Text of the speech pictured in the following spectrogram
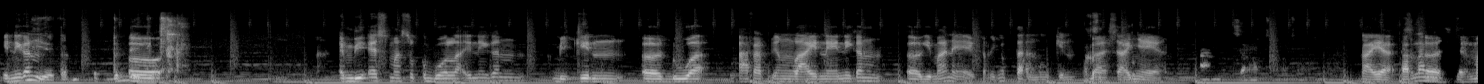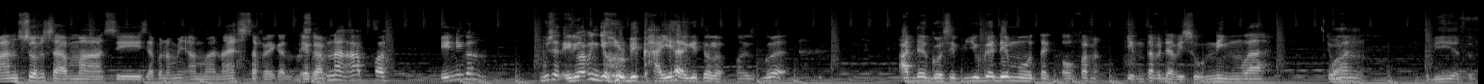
ini kan iya kan gede. eh, MBS masuk ke bola ini kan bikin eh, dua Arab yang lainnya ini kan eh, gimana ya keringetan mungkin bahasanya ya sangat sangat. sangat. kayak Karena- eh, Syekh Mansur sama si siapa namanya sama Nasser ya kan ya Nasser. karena apa ini kan buset ini orang jauh lebih kaya gitu loh maksud gue ada gosip juga dia mau take over Inter dari Suning lah cuman itu dia tuh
